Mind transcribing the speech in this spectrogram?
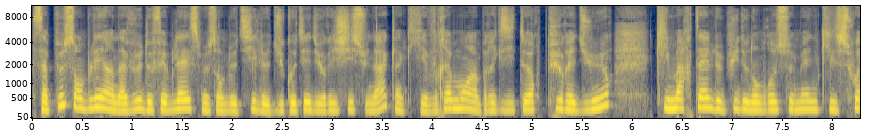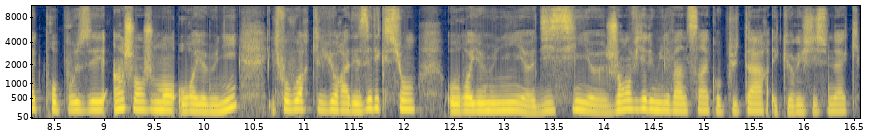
ça peut sembler un aveu de faiblesse, me semble-t-il, du côté du Rishi Sunak, hein, qui est vraiment un Brexiteur pur et dur, qui martèle depuis de nombreuses semaines qu'il souhaite proposer un changement au Royaume-Uni. Il faut voir qu'il y aura des élections au Royaume-Uni d'ici janvier 2025 au plus tard, et que Rishi Sunak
